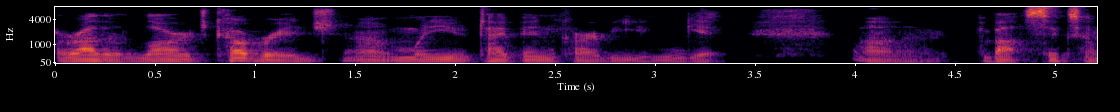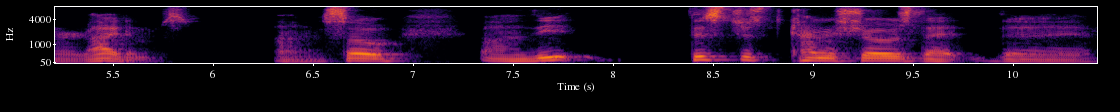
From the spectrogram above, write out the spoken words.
a rather large coverage. Um, when you type in Karbi, you can get uh, about 600 items. Uh, so uh, the this just kind of shows that the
